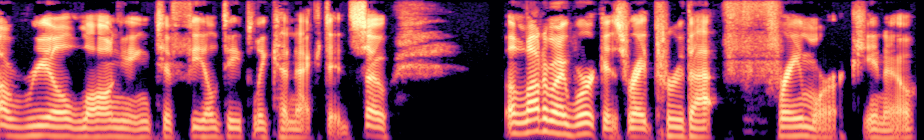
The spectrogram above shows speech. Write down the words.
a real longing to feel deeply connected. So a lot of my work is right through that framework, you know.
